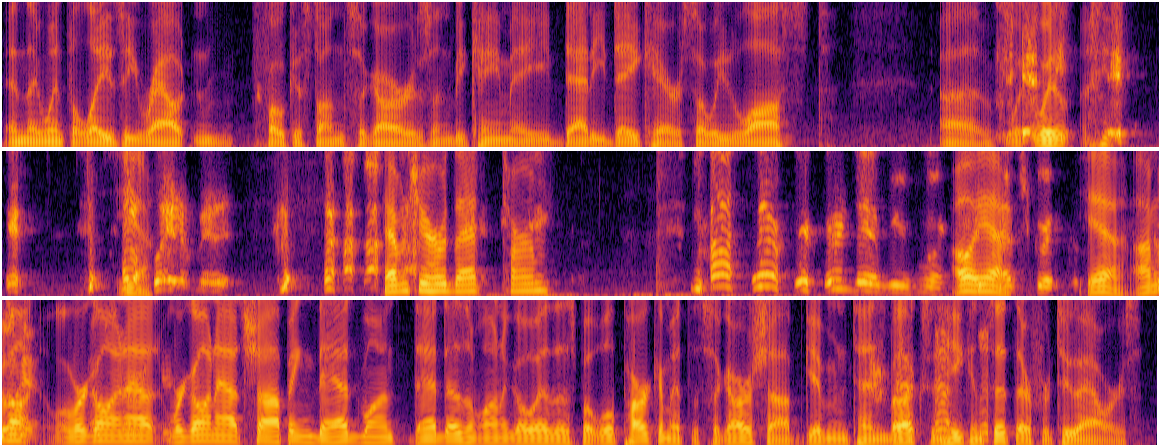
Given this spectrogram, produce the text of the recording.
and they went the lazy route and focused on cigars and became a daddy daycare. So we lost. Uh, we, we, yeah. Wait a minute. Haven't you heard that term? I've never heard that before. Oh yeah, That's great. yeah. I'm Go going. ahead. We're going out. We're going out shopping. Dad want. Dad doesn't want to go with us, but we'll park him at the cigar shop. Give him ten bucks, and he can sit there for two hours.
